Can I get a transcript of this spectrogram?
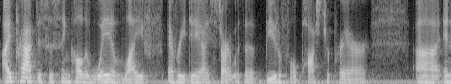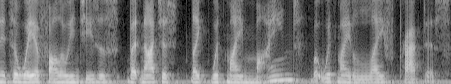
I practice this thing called a way of life every day. I start with a beautiful posture prayer. Uh, and it's a way of following Jesus, but not just like with my mind, but with my life practice.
